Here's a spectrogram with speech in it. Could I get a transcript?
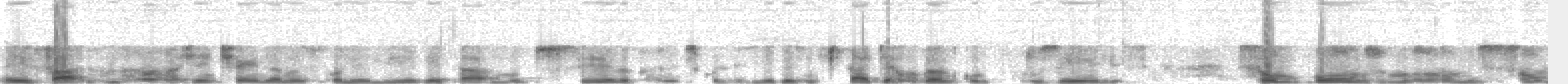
Ei, Fábio, não, a gente ainda não escolheu líder, está muito cedo para a gente escolher líder, a gente está dialogando com todos eles, são bons nomes, são,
